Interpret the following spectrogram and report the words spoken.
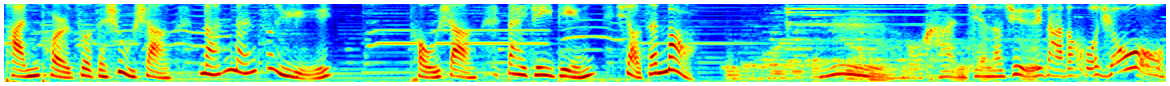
盘腿儿坐在树上喃喃自语，头上戴着一顶小毡帽。嗯，我看见了巨大的火球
